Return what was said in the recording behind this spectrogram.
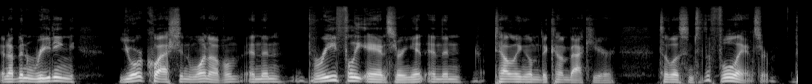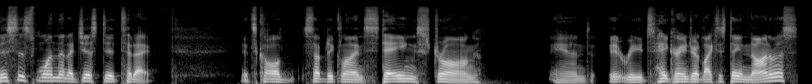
And I've been reading your question, one of them, and then briefly answering it, and then telling them to come back here to listen to the full answer. This is one that I just did today. It's called subject line Staying Strong, and it reads Hey Granger, I'd like to stay anonymous.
